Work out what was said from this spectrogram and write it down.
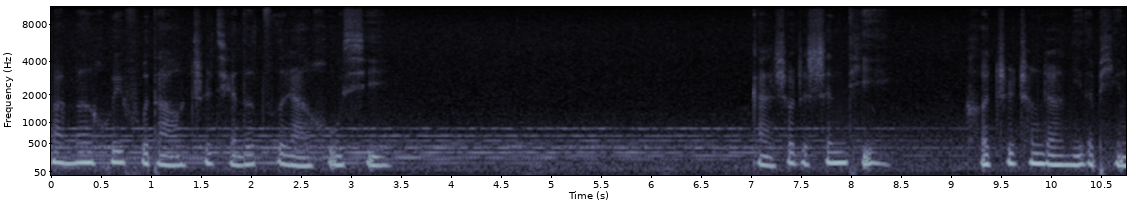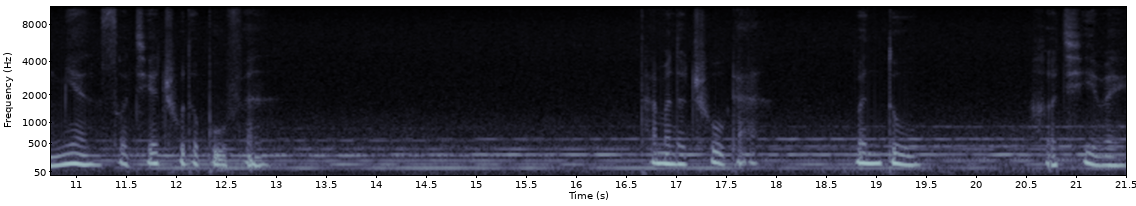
慢慢恢复到之前的自然呼吸，感受着身体和支撑着你的平面所接触的部分，它们的触感、温度和气味。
